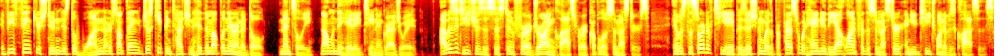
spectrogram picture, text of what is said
If you think your student is the one or something, just keep in touch and hit them up when they're an adult, mentally, not when they hit 18 and graduate. I was a teacher's assistant for a drawing class for a couple of semesters. It was the sort of TA position where the professor would hand you the outline for the semester and you'd teach one of his classes.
